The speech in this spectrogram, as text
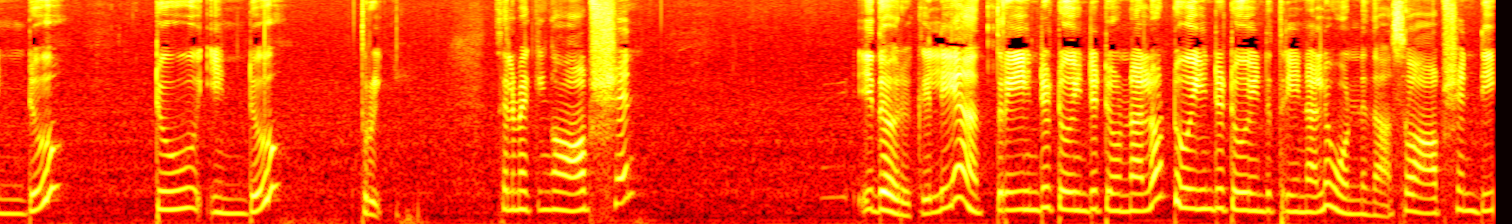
into two into three சில மேக்கிங் ஆப்ஷன் இது இருக்குது இல்லையா? த்ரீ இன்ட்டு டூ இன்ட்டு டூனாலும் டூ இன்ட்டு டூ இன்ட்டு த்ரீனாலும் ஒன்று தான் so option D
